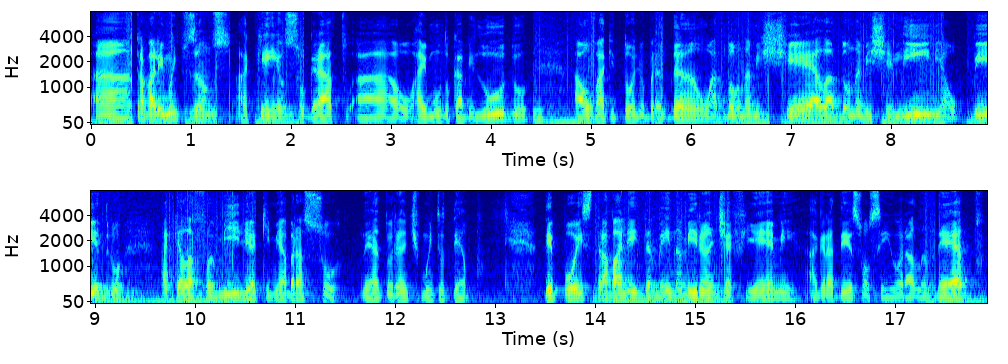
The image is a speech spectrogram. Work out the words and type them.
Uh, trabalhei muitos anos a quem eu sou grato ao Raimundo Cabeludo, uhum. ao Vagtônio Brandão, à dona Michela, à dona Micheline, ao Pedro, aquela família que me abraçou né, durante muito tempo. Depois trabalhei também na Mirante FM, agradeço ao senhor Alan Neto,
